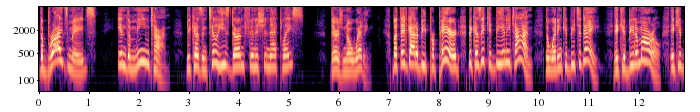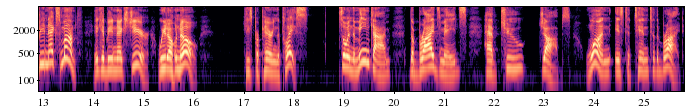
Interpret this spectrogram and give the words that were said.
the bridesmaids, in the meantime, because until he's done finishing that place, there's no wedding. But they've got to be prepared because it could be any time. The wedding could be today, it could be tomorrow, it could be next month, it could be next year. We don't know. He's preparing the place. So, in the meantime, the bridesmaids have two jobs. One is to tend to the bride.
